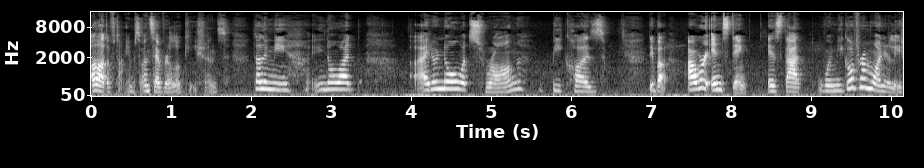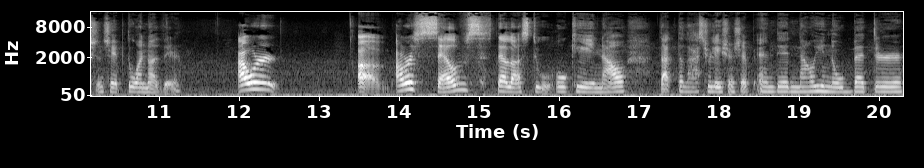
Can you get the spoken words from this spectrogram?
a lot of times on several occasions telling me, you know what, I don't know what's wrong because, diba, our instinct is that when we go from one relationship to another, our uh, ourselves tell us to okay now that the last relationship ended now you know better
